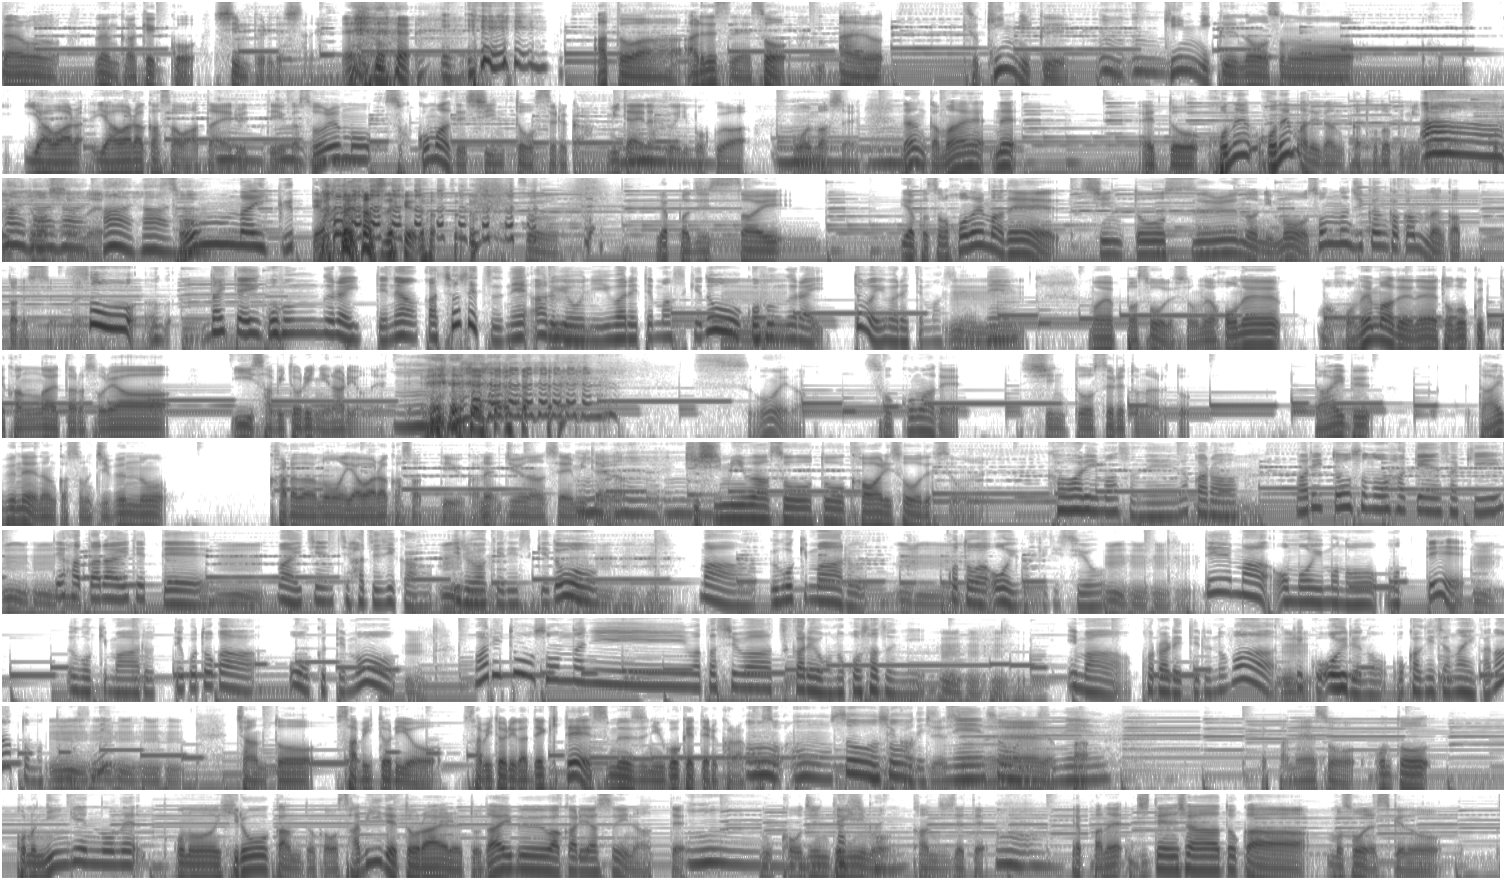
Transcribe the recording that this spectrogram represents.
なるほど。なんか結構シンプルでしたね。えあとは、あれですね、そう、あの、筋肉、うんうん筋肉のその、柔ら柔らかさを与えるっていうか、それもそこまで浸透するかみたいな風に僕は思いましたね。なんか前ねえっと骨骨までなんか届くみたいなこと言ってましたよね。そんな行くって思いましたけど。そう。やっぱ実際やっぱその骨まで浸透するのにもそんな時間かかんなかったですよね。そう大体5分ぐらいってなんか諸説ねあるように言われてますけど、うん。5分ぐらいとは言われてますよね。うん。まあやっぱそうですよね。骨、まあ、骨までね届くって考えたらそりゃいいサビ取りになるよねって、うん。すごいな。そこまで浸透するとなるとだいぶだいぶねなんかその自分の体の柔らかさっていうかね柔軟性みたいな、うんうんうんきしみは相当変わりそうですよね。変わりますね。だからうん。割とその派遣先で働いてて、うん。まあ1日8時間うんいるわけですけうど、んうん。まあ動き回ることが多いわけですよ。うんうんうんでまあ重いものを持って動き回るってことが多くても、うん。割とそんなに私は疲れを残さずに今来られてるのは、うん。結構オイルのおかげじゃないかなと思ってますね。うんうんうんうん。ちゃんとサビ取りをサビ取りができてスムーズに動けてるからこそ、うんうん、そうそうですね。ってそうですよね。やっぱ。ねそう本当この人間のねこの疲労感とかをサビで捉えるとだいぶ分かりやすいなって、うん。個人的にも確感じてて。うんうん。やっぱね自転車とかもそうですけど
